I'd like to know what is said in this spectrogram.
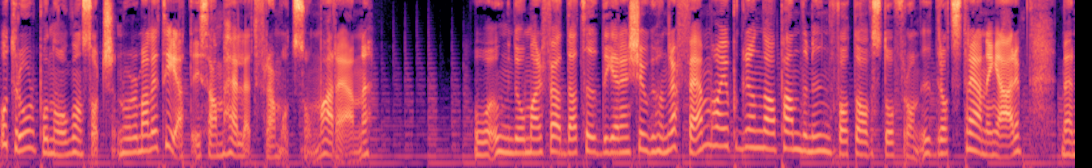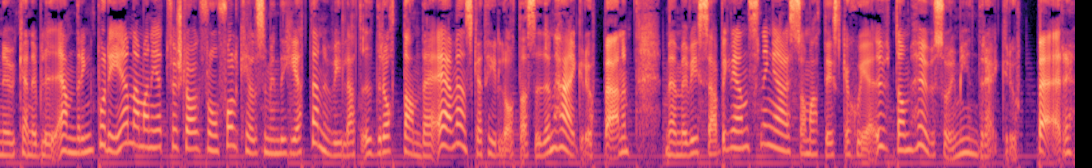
och tror på någon sorts normalitet i samhället framåt sommaren. Och ungdomar födda tidigare än 2005 har ju på grund av pandemin fått avstå från idrottsträningar. Men nu kan det bli ändring på det när man i ett förslag från Folkhälsomyndigheten vill att idrottande även ska tillåtas i den här gruppen. Men med vissa begränsningar som att det ska ske utomhus och i mindre grupper.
